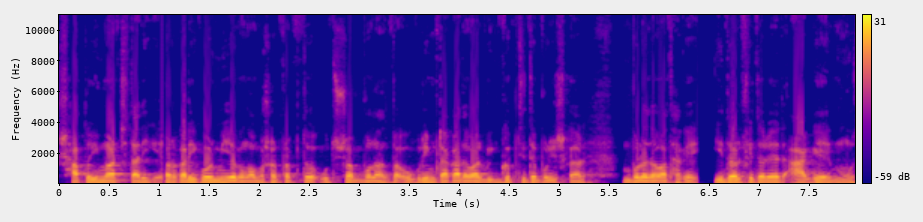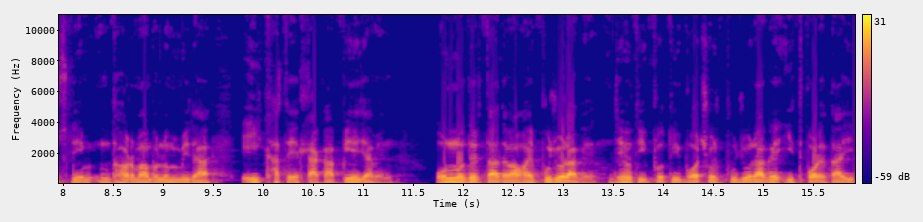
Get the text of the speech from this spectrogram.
সাতই মার্চ তারিখে। সরকারি কর্মী এবং অবসরপ্রাপ্ত উৎসব বোনাস বা অগ্রিম টাকা দেওয়ার বিজ্ঞপ্তিতে পরিষ্কার বলে দেওয়া থাকে। ঈদ ফিতরের আগে মুসলিম ধর্মাবলম্বীরা এই খাতে টাকা পেয়ে যাবেন। অন্যদের তা দেওয়া হয় পুজোর আগে। যেহেতু প্রতি বছর পুজোর আগে ঈদ পড়ে, তাই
